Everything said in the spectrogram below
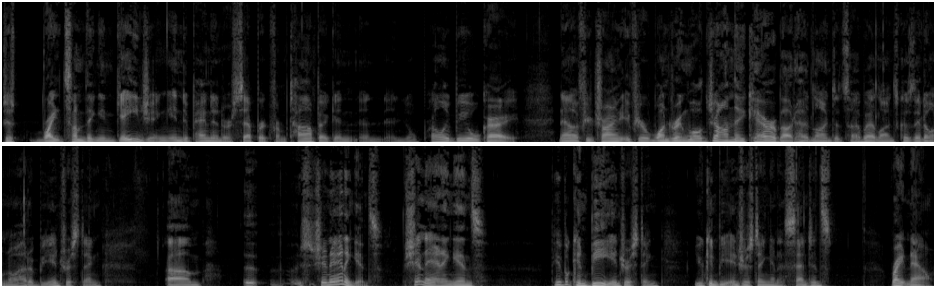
Just write something engaging, independent or separate from topic, and, and, and you'll probably be okay. Now, if you're trying, if you're wondering, well, John, they care about headlines and subheadlines because they don't know how to be interesting. Um, uh, shenanigans, shenanigans. People can be interesting. You can be interesting in a sentence right now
